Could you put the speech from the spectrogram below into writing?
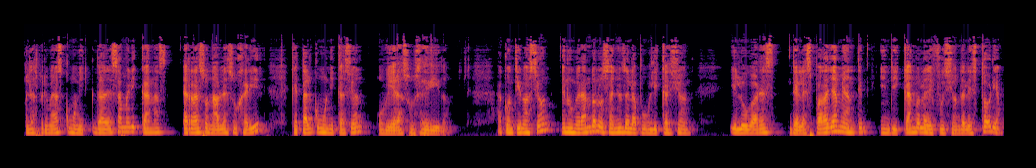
las primeras comunidades americanas, es razonable sugerir que tal comunicación hubiera sucedido. A continuación, enumerando los años de la publicación y lugares de la espada llameante, indicando la difusión de la historia.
